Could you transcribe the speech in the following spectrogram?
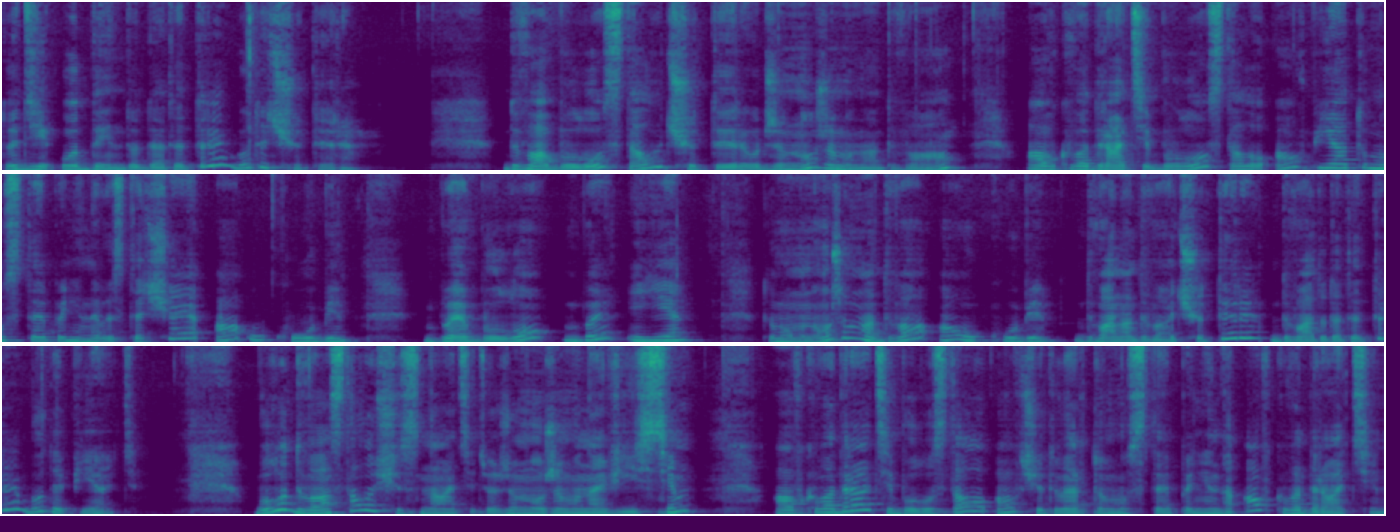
Тоді 1 додати 3 буде 4. 2 було, стало 4. Отже, множимо на 2. А в квадраті було, стало а в п'ятому степені. Не вистачає а у кубі. b було, b є. Тому множимо на 2а у кубі. 2 на 2 – 4, 2 додати 3 буде 5. Було 2, стало 16, отже, множимо на 8. А в квадраті було, стало а в четвертому степені. На а в квадраті.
